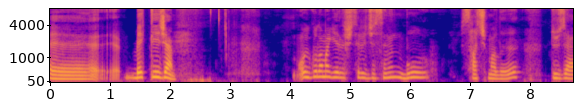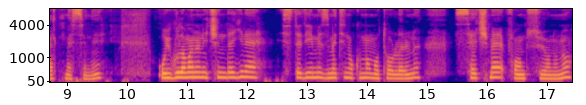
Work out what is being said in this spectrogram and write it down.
eee, bekleyeceğim. Uygulama geliştiricisinin bu saçmalığı düzeltmesini, uygulamanın içinde yine istediğimiz metin okuma motorlarını seçme fonksiyonunu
